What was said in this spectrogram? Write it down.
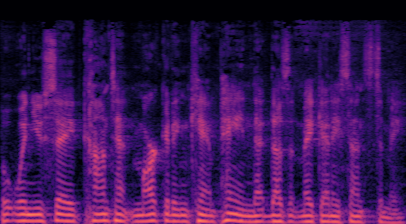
but when you say content marketing campaign, that doesn't make any sense to me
